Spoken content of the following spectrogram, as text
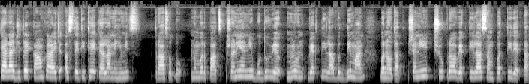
त्याला जिथे काम करायचे असते तिथे त्याला नेहमीच त्रास होतो. नंबर पाच शनी आणि बुधू व्य मिळून व्यक्तीला बुद्धिमान बनवतात. शनी शुक्र व्यक्तीला संपत्ती देतात.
